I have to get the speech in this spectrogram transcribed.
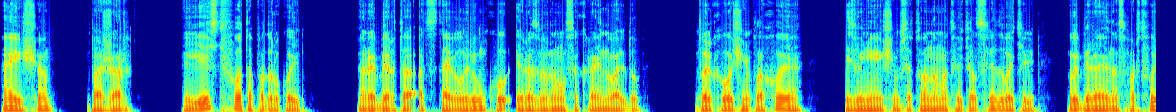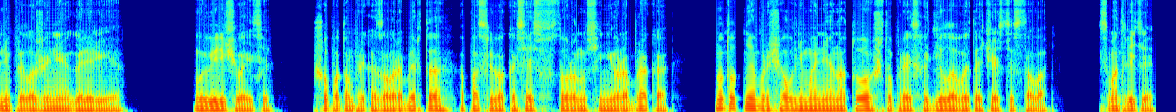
А еще пожар. Есть фото под рукой?» Роберто отставил рюмку и развернулся к Райнвальду. «Только очень плохое?» — извиняющимся тоном ответил следователь, выбирая на смартфоне приложение «Галерея». «Увеличивайте», — шепотом приказал Роберто, опасливо косясь в сторону сеньора Брака, но тот не обращал внимания на то, что происходило в этой части стола. «Смотрите,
